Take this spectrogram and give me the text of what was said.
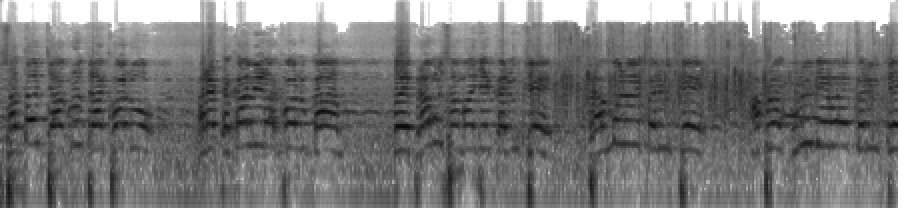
સતત જાગૃત રાખવાનું અને ટકાવી રાખવાનું કામ, તો એ બ્રહ્મ સમાજે કર્યું છે. બ્રાહ્મણોએ કર્યું છે, આપણા ગુરુદેવોએ કર્યું છે,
